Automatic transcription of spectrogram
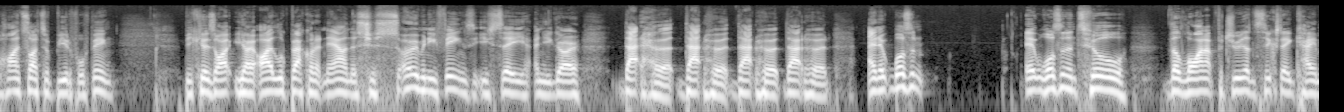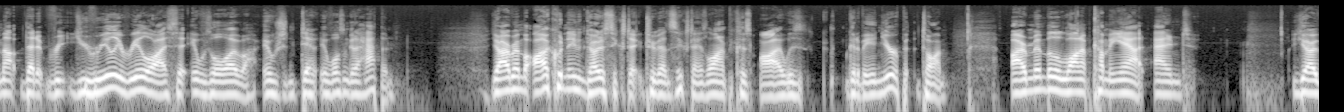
hindsight's a beautiful thing. Because I you know I look back on it now and there's just so many things that you see and you go that hurt that hurt that hurt that hurt. And it wasn't it wasn't until the lineup for 2016 came up that it re- you really realized that it was all over. It was de- it wasn't going to happen. Yeah I remember I couldn't even go to 16, 2016's lineup because I was going to be in Europe at the time. I remember the lineup coming out and you know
